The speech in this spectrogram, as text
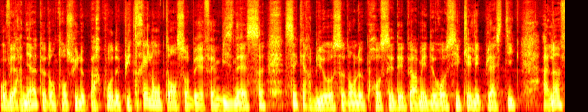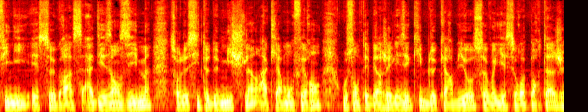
auvergnate dont on suit le parcours depuis très longtemps sur BFM Business. C'est Carbios dont le procédé permet de recycler les plastiques à l'infini et ce grâce à des enzymes sur le site de Michelin à Clermont-Ferrand où sont hébergées les équipes de Carbios. Voyez ce reportage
